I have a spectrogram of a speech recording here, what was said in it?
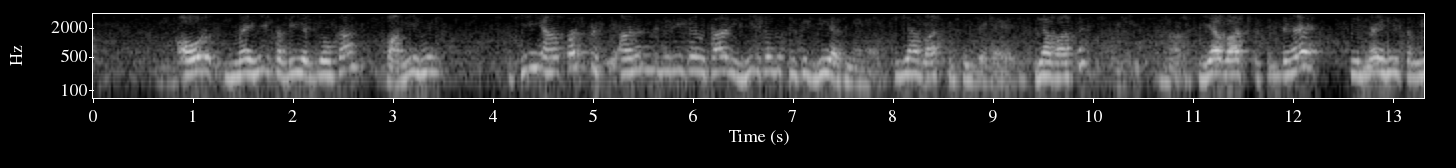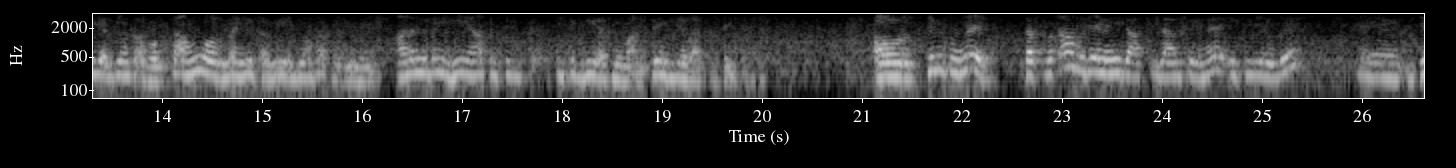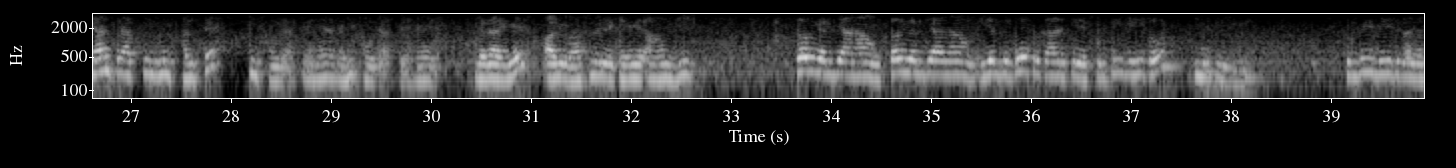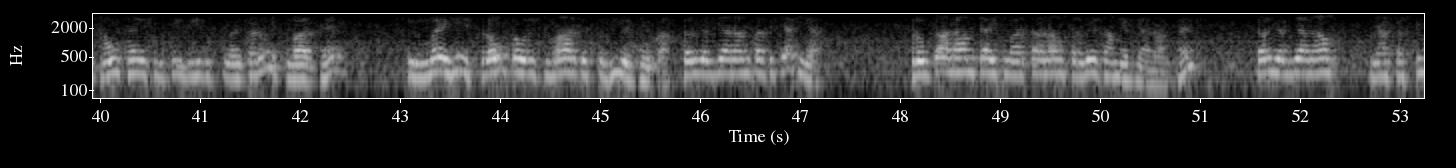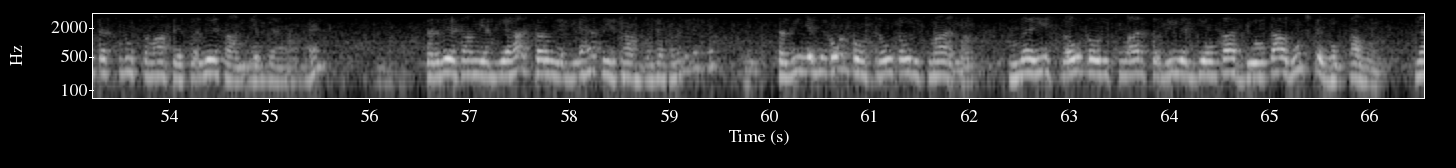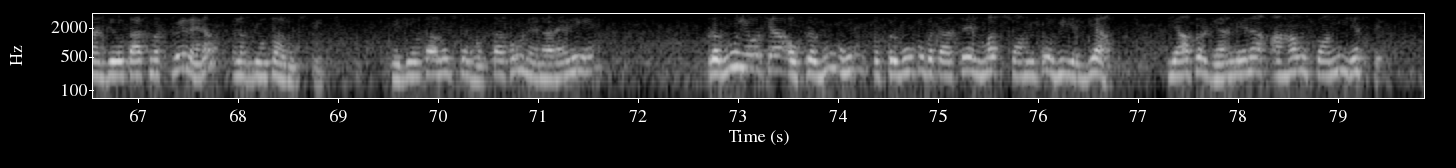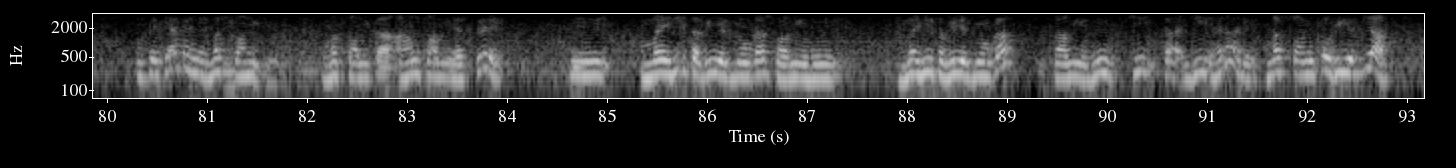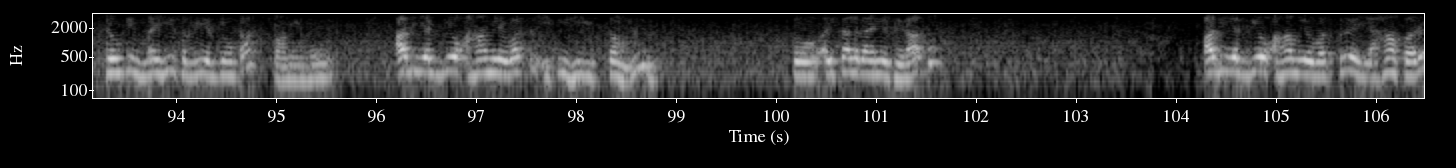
और मैं ही सभी यज्ञों का स्वामी हूँ। ही यहाँ पर आनंद गिरी के अनुसार यही सब प्रसिद्धि में है। यह बात प्रसिद्ध है। यह बात हाँ यह बात प्रसिद्ध है कि मैं ही सभी यज्ञों का भोगता हूँ और मैं ही सभी यज्ञों का प्रति हूँ। आनंद भाई ही यहाँ प्रसिद्धि में मानते हैं ये बात प्रसिद्ध है। और किंतु वे तत्वता मुझे नहीं जानते हैं, इसलिए वे ज्ञान प्राप्ति रूप फल से चुप हो जाते हैं, रहित हो जाते हैं। लगाएँगे आगे भाषण में देखेंगे अहम ही सर्व यज्ञानाम सर्व यज्ञानाम यज्ञ दो प्रकार के, श्रुति विहित और स्मृति विहित। श्रुति विहित का स्रोत है श्रुति विहित सर्व स्मार्थ है। कि मैं ही स्रोत और स्मार्थ सभी यज्ञों का। सर्व यज्ञा नाम करके क्या किया? श्रोता नाम चाहे स्मारता नाम सर्वेशम यज्ञा नाम, है? सर्व यज्ञा नाम, यहाँ षष्ठी तत्व समास है सर्वेशम यज्ञा नाम, है? सर्वेशा यज्ञ सर्व यज्ञ तेषाम समझ लेंगे सभी यज्ञ कौन कौन? स्रोत और स्मार्ट मैं ही स्रोत और स्मार्ट सभी यज्ञों का देवता रूप से भोगता हूँ। यहाँ देवतात्मक है ना मतलब देवता रूप से। ये देवता रूप से भोगता कौन है नारायणी है प्रभु यो क्या? और प्रभु हूँ तो प्रभु को बताते हैं, मत स्वामी को भी यज्ञ। यहाँ पर ध्यान देना, अहम स्वामी यश उसे क्या कहेंगे? मत स्वामी। मत स्वामी का अहम स्वामी यश कि मैं ही सभी यज्ञों का स्वामी हूँ। मैं ही सभी यज्ञों का स्वामी हूँ। ही का, ही है ना मत स्वामी को भी यज्ञ, क्योंकि मैं ही सभी यज्ञों का स्वामी हूँ। अब यज्ञो अहम वस्त्र इति ही उत्तम तो ऐसा लगाएँगे फिर आप अब यज्ञो अहम ये वस्त्र यहाँ पर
